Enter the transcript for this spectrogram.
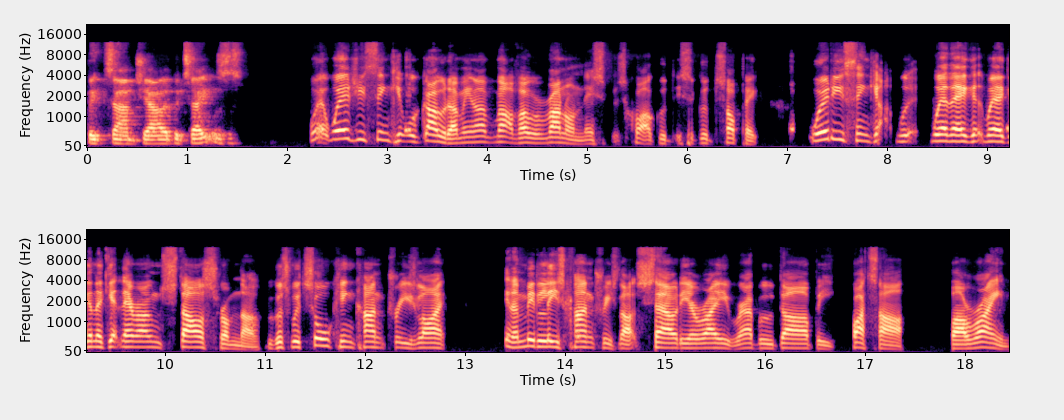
big time Charlie potatoes. Where where do you think it will go? I mean, I might have overrun on this, but it's quite a good. It's a good topic. Where do you think where they where going to get their own stars from though? Because we're talking countries like, you know, Middle East countries like Saudi Arabia, Abu Dhabi, Qatar, Bahrain.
